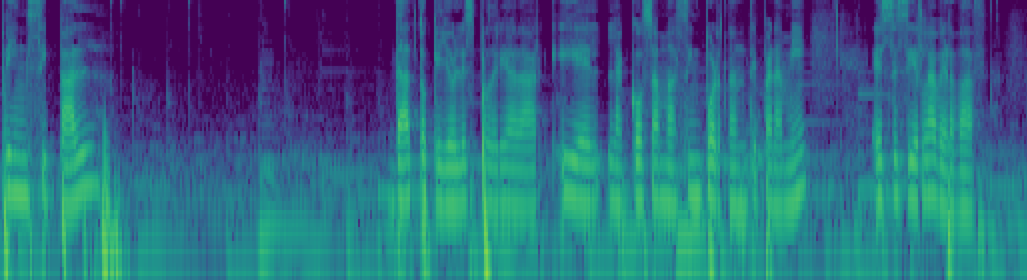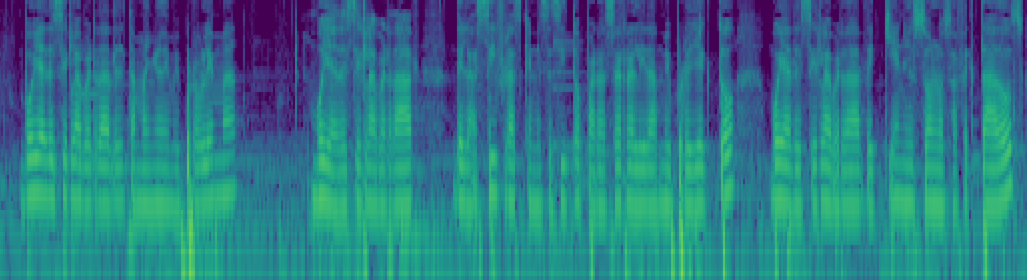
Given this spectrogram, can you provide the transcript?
principal dato que yo les podría dar y la cosa más importante para mí es decir la verdad. Voy a decir la verdad del tamaño de mi problema, Voy a decir la verdad de las cifras que necesito para hacer realidad mi proyecto. Voy a decir la verdad de quiénes son los afectados.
